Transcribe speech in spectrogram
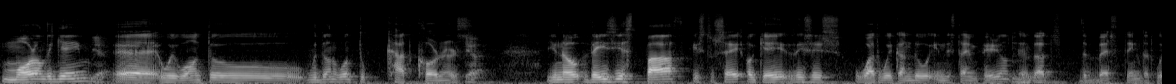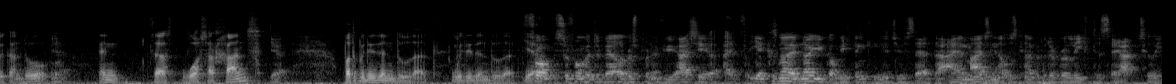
more on the game. Yeah. Uh, we want to. We don't want to cut corners. Yeah. You know, the easiest path is to say, okay, this is what we can do in this time period, Mhm. and that's the best thing that we can do, Yeah. And just wash our hands. Yeah. But we didn't do that. We didn't do that. Yeah. From, so from a developer's point of view, actually, I, yeah, because now, now you've got me thinking as you've said that. I imagine that was kind of a bit of relief to say, actually,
